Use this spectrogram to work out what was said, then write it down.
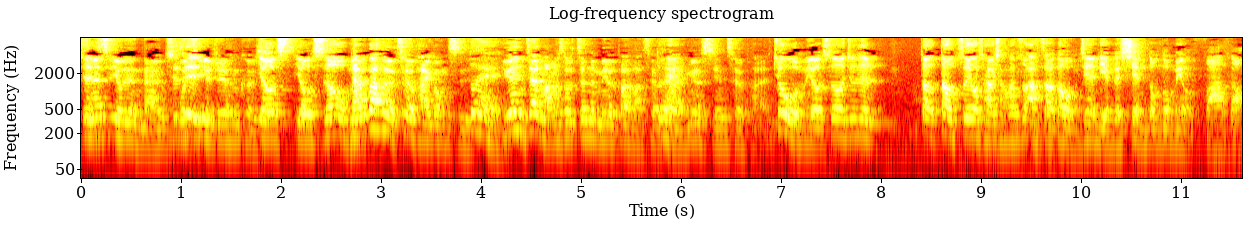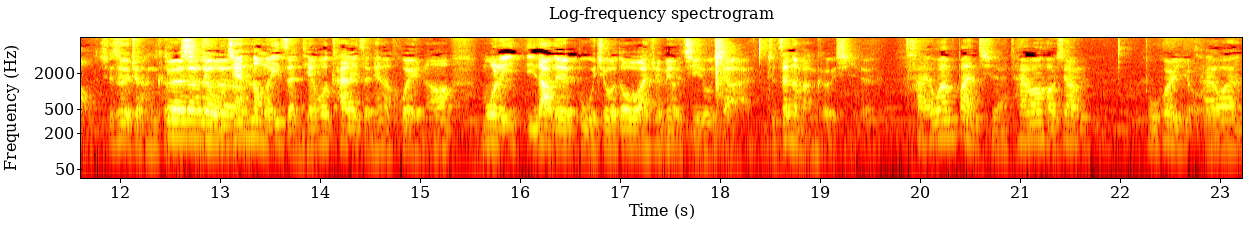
真的是有点难，就是我自己也觉得很可惜。有有时候我们难怪会有侧拍公司，对因为你在忙的时候真的没有办法侧拍，对没有时间侧拍。就我们有时候就是到到最后才会想到说啊，糟糕，我们今天连个线动都没有发到，就是会觉得很可惜。对对对对就我们今天弄了一整天或开了一整天的会，然后摸了一一大堆的布，结果都完全没有记录下来，就真的蛮可惜的。台湾办起来，台湾好像不会有。台湾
